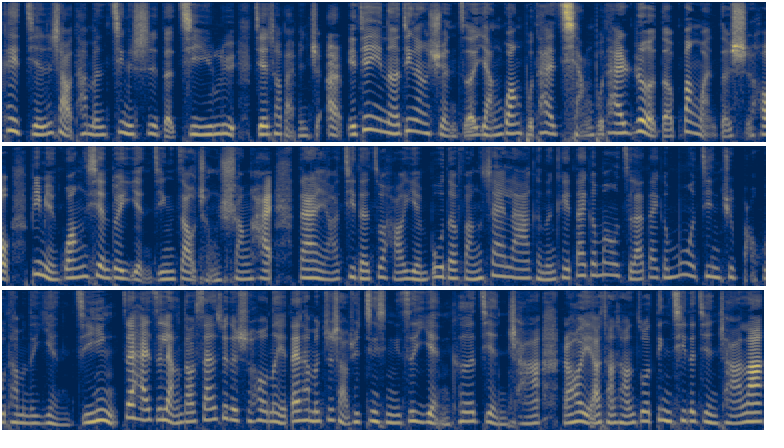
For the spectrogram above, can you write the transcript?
可以减少他们近视的几率，减少百分之二。也建议呢尽量选择阳光不太强、不太热的傍晚的时候，避免光线对眼睛造成伤害。当然也要记得做好眼部的防晒啦，可能可以戴个帽子啦，戴个墨镜去保护他们的眼睛。在孩子两到三岁的时候呢，也带他们至少去进行一次眼科检查，然后也要常常做定期的检查啦。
